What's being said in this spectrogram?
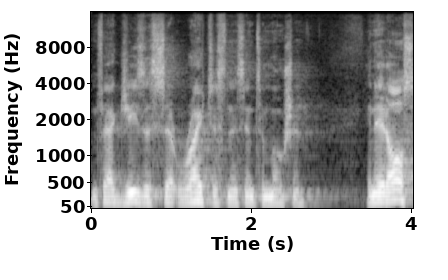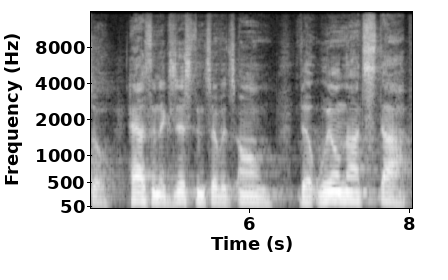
In fact, Jesus set righteousness into motion, and it also has an existence of its own that will not stop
